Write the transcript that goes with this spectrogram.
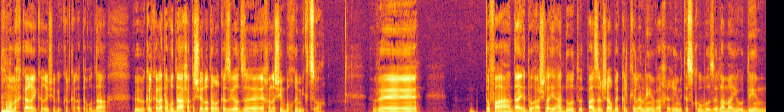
תחום המחקר העיקרי שלי הוא כלכלת עבודה, ובכלכלת עבודה אחת השאלות המרכזיות זה איך אנשים בוחרים מקצוע. ותופעה די ידועה של היהדות, ופאזל שהרבה כלכלנים ואחרים התעסקו בו, זה למה היהודים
